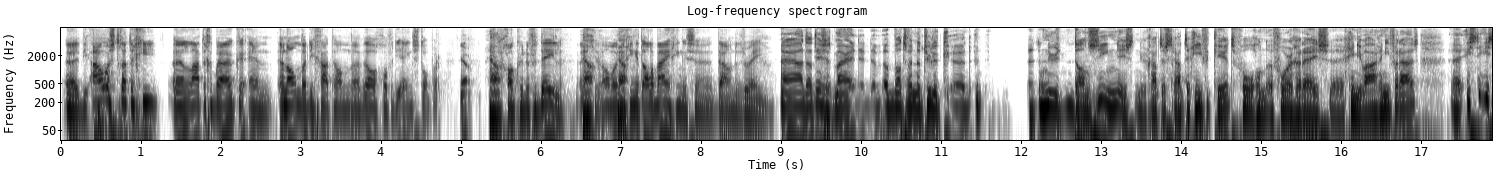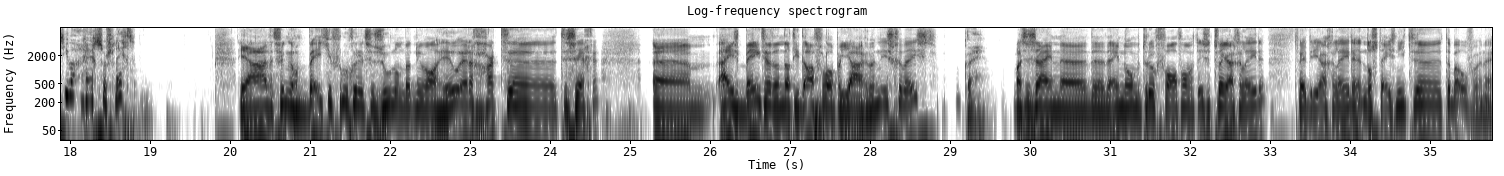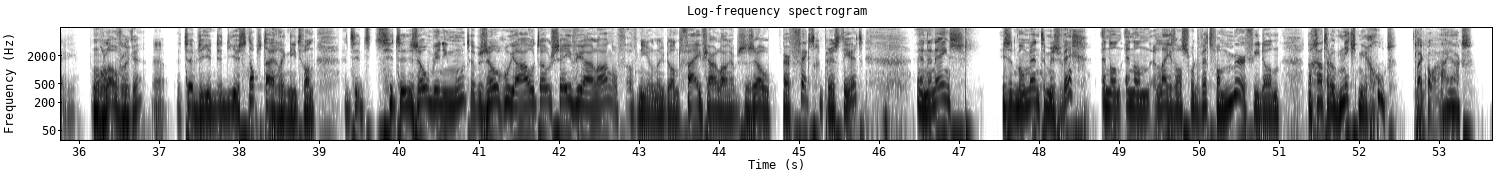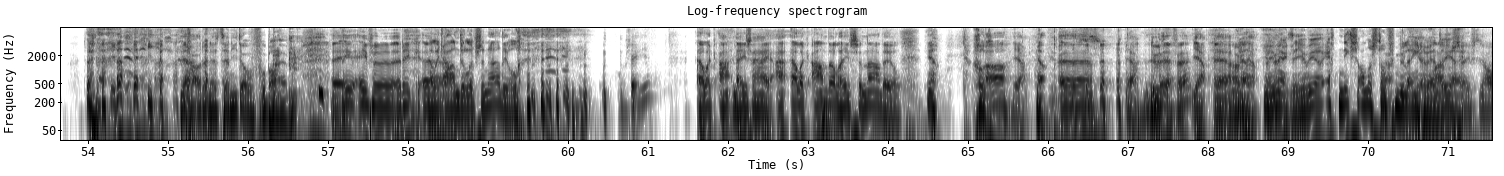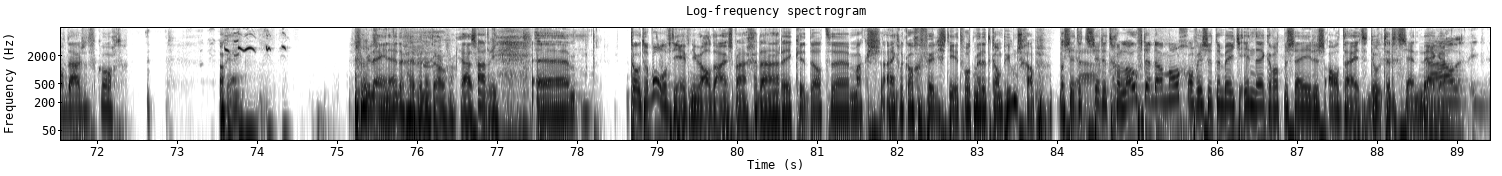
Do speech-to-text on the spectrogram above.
eh, die oude strategie eh, laten gebruiken. En een ander die gaat dan eh, wel over die één stopper. Ja. Ja. Gewoon kunnen verdelen. Weet Ja. je wel. Maar Ja. die gingen het allebei gingen ze down the drain. Nou ja, dat is het. Maar wat we natuurlijk nu dan zien is, nu gaat de strategie verkeerd. Volgende, vorige race eh, ging die wagen niet vooruit. Eh, is, de, is die wagen echt zo slecht? Ja, dat vind ik nog een beetje vroeg in het seizoen om dat nu al heel erg hard eh, te zeggen. Ehm, hij is beter dan dat hij de afgelopen jaren is geweest. Oké. Maar ze zijn eh, de, de enorme terugval van, wat is het, twee jaar geleden? Twee, drie jaar geleden. Nog steeds niet eh, te boven, nee. Ongelooflijk, hè? Ja. Het, eh, je, je, je snapt het eigenlijk niet. Van, het, het zit in zo'n winning mood. Hebben zo'n goede auto. Zeven jaar lang. Of, of niet nu dan vijf jaar lang. Hebben ze zo perfect gepresteerd. En ineens is het momentum is weg. En dan, en dan lijkt het wel een soort wet van Murphy. Dan, dan gaat er ook niks meer goed. Het lijkt wel Ajax. We zouden het eh, niet over voetbal hebben. Eh, e- even, Rick. eh, Elk aandeel heeft zijn nadeel. Hoe zeg je? Elk, nee, zei hij. Elk aandeel heeft zijn nadeel. ja, goed. Ah, ja. Ja. Eh, ja. Duurt even, hè? Ja, ja, oké. ja, je merkt het. Je bent echt niks anders dan Formule 1 gewend. Hè, jij? 17.500 verkocht. Oké. Formule 1, hè, daar hebben we het over. Ja, is. Adrie. Toto Wolff die heeft nu al de uitspraak gedaan, Rick, dat eh, Max eigenlijk al gefeliciteerd wordt met het kampioenschap. Maar zit, het, zit het geloof er dan nog? Of is het een beetje indekken wat Mercedes altijd doet, het sandbaggen? Nou, ik-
